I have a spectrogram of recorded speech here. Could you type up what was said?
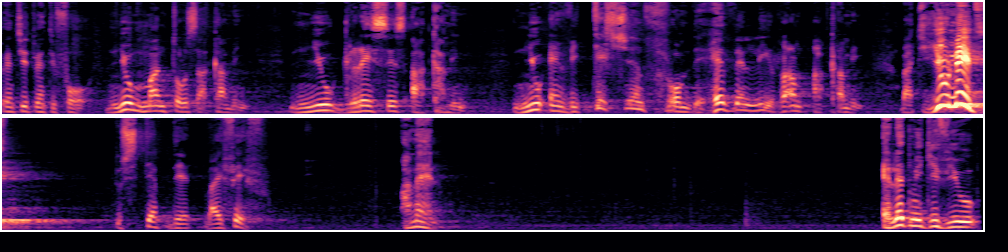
2024. New mantles are coming. New graces are coming. New invitation from the heavenly realm are coming. But you need to step there by faith. Amen. And let me give you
